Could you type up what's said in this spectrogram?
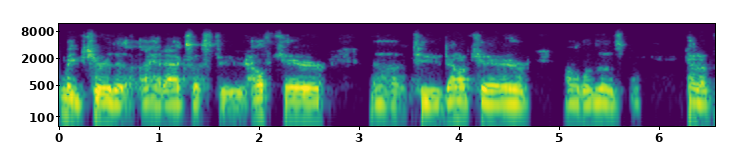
make sure that I had access to health care, uh, to dental care, all of those kind of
